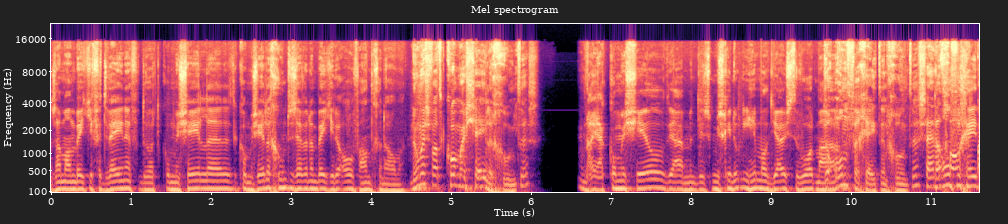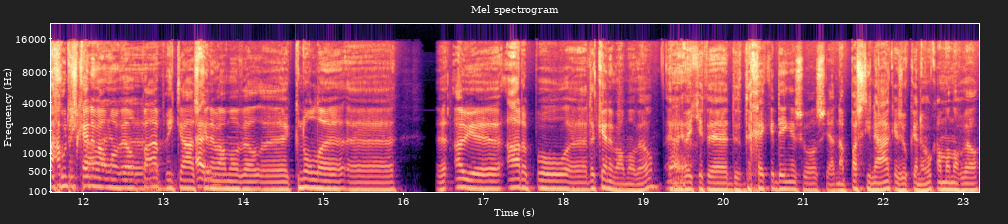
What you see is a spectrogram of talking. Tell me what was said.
is allemaal een beetje verdwenen. Door het commerciële, de commerciële groentes hebben een beetje de overhand genomen. Noem eens wat commerciële groentes. Nou ja, commercieel, ja, het is misschien ook niet helemaal het juiste woord. Maar de onvergeten groenten? Zijn de onvergeten groentes kennen we allemaal wel. Paprika's kennen we allemaal wel. Uh, knollen, uh, uien, aardappel, dat kennen we allemaal wel. En een beetje de, de, de, gekke dingen zoals ja, nou, pastinaken, zo kennen we ook allemaal nog wel.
